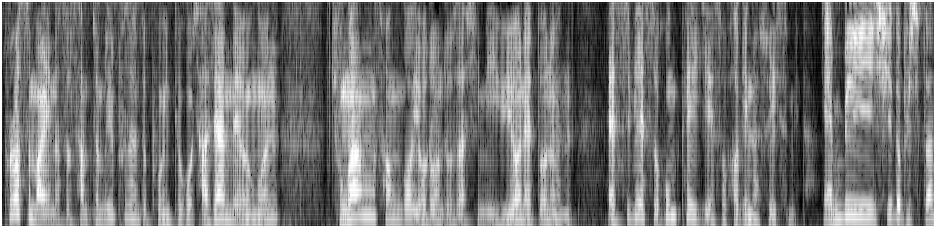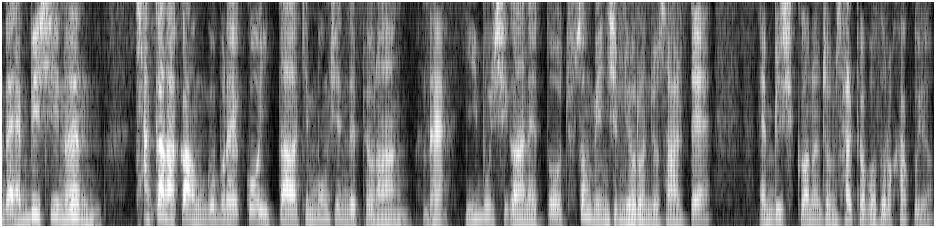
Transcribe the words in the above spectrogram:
플러스 마이너스 3.1%포인트고 자세한 내용은 중앙선거 여론조사심의위원회 또는 SBS 홈페이지에서 확인할 수 있습니다. MBC도 비슷한데 MBC는 잠깐 아까 언급을 했고 이따 김봉신 대표랑 네. 2부 시간에 또 추석 민심 여론조사 할 때 MBC 거는 좀 살펴보도록 하고요.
